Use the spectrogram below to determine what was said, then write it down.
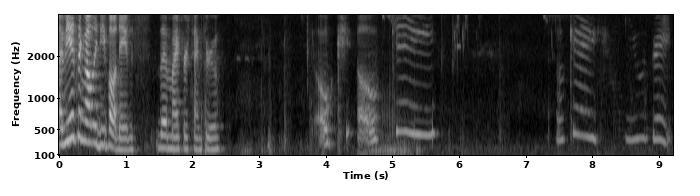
I'm using all the default names than my first time through. Okay, okay. Okay, you were great.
